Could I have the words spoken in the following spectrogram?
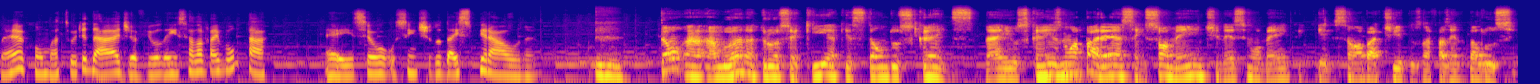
né, com maturidade. A violência ela vai voltar. É esse é o, sentido da espiral, né? Uhum. Então a, a, Luana trouxe aqui a questão dos cães, né? E os cães não aparecem somente nesse momento em que eles são abatidos na fazenda da Lucy.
